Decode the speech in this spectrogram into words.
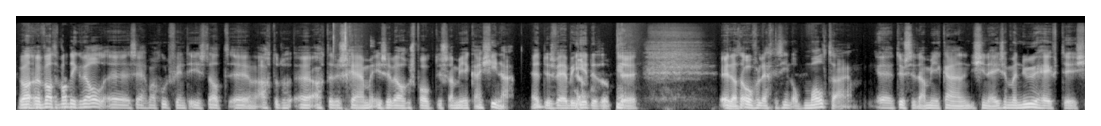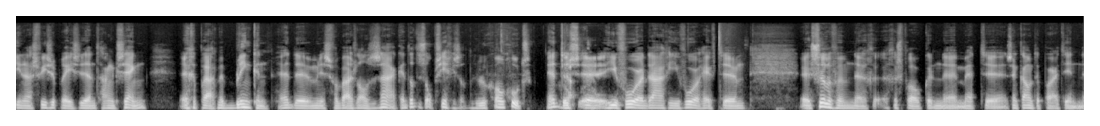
Wat, wat, wat ik wel uh, zeg maar goed vind is dat uh, achter, de, uh, achter de schermen is er wel gesproken tussen Amerika en China. Hè? Dus we hebben ja. eerder dat, dat overleg gezien op Malta. Uh, tussen de Amerikanen en de Chinezen. Maar nu heeft uh, China's vicepresident Hang Zheng uh, gepraat met Blinken, hè, de minister van Buitenlandse Zaken. En dat is op zich is dat natuurlijk gewoon goed. Hè? Dus ja. hiervoor, dagen hiervoor, heeft Sullivan gesproken met zijn counterpart in,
